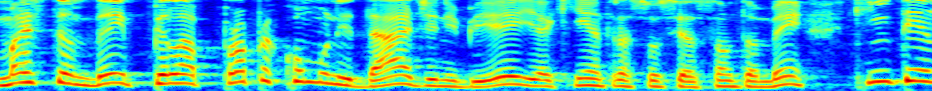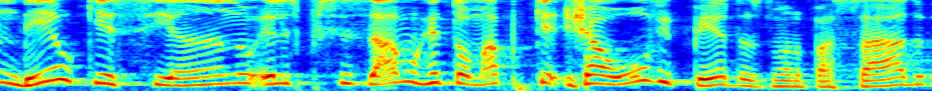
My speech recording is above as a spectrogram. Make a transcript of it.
Mas também pela própria comunidade NBA, e aqui entra a associação também, que entendeu que esse ano eles precisavam retomar, porque já houve perdas no ano passado,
